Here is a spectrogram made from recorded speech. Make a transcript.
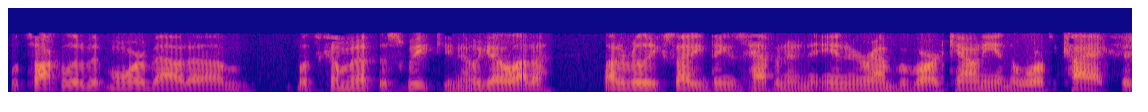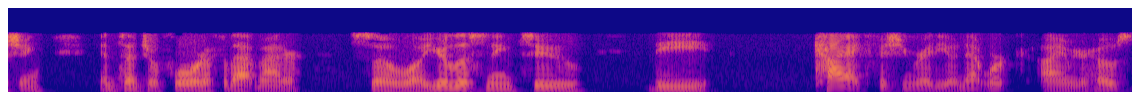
we'll talk a little bit more about um, what's coming up this week. You know, we got a lot of a lot of really exciting things happening in and around Brevard County and the world of kayak fishing in Central Florida, for that matter. So uh, you're listening to the Kayak Fishing Radio Network. I am your host,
